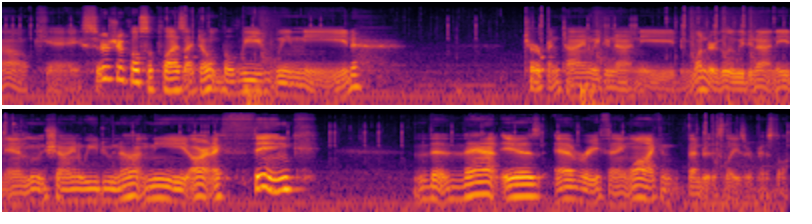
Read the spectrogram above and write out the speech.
Okay, surgical supplies I don't believe we need. Turpentine we do not need. Wonder glue we do not need. And moonshine we do not need. Alright, I think that that is everything. Well, I can vendor this laser pistol.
